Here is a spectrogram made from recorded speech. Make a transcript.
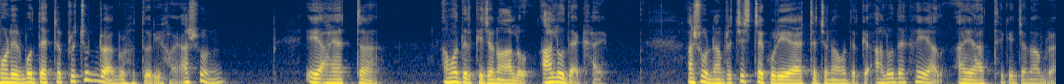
মনের মধ্যে একটা প্রচণ্ড আগ্রহ তৈরি হয়। আসুন, এই আয়াতটা আমাদেরকে যেন আলো আলো দেখায়। আসুন, আমরা চেষ্টা করি এই আয়াতটা যেন আমাদেরকে আলো দেখায় আয়াত থেকে যেন আমরা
